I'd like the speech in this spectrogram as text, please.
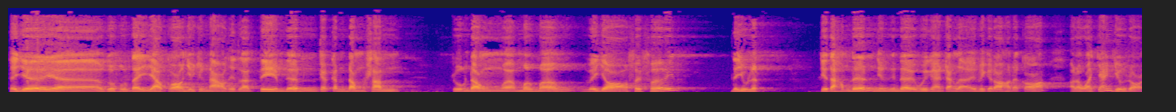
Thế giới ờ, của phương tây giàu có nhiều chừng nào thì là tìm đến các cánh đồng xanh, ruộng đồng ờ, mơn mởn với gió phơi phới để du lịch. Chứ ta không đến những cái nơi quy nga tráng lệ vì cái đó họ đã có, họ đã quá chán chường rồi.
